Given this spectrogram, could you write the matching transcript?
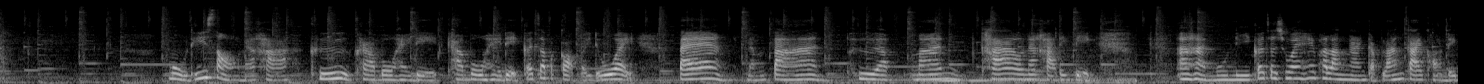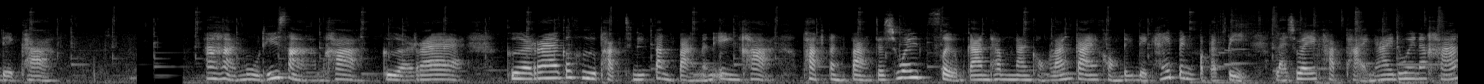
หมู่ที่ 2 นะคะ คือคาร์โบไฮเดรตคาร์โบไฮเดรตก็จะประกอบไปด้วย แป้ง น้ำตาล เผือก มัน ข้าวนะคะ เด็กๆ อาหารหมู่นี้ก็จะช่วยให้พลังงานกับร่างกายของเด็กๆค่ะ อาหารหมู่ที่ 3 ค่ะ เกลือแร่ ลือแร่ก็คือผักชนิดต่างๆ นั่นเองค่ะ ผักต่างๆ จะช่วยเสริมการทำงานของร่างกายของเด็กๆ ให้เป็นปกติ และช่วยขับถ่ายง่ายด้วยนะคะ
